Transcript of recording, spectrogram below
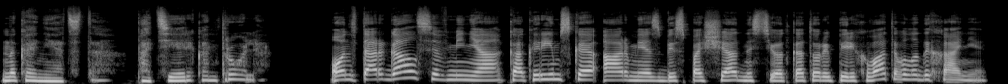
Наконец-то, потеря контроля. Он вторгался в меня, как римская армия с беспощадностью, от которой перехватывало дыхание.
